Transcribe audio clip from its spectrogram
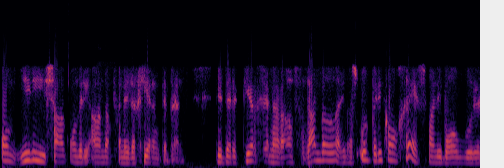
om hierdie saak onder die aandag van die regering te bring. Die direkteur-generaal van landbou, hy was ook by die kongres van die bolboere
